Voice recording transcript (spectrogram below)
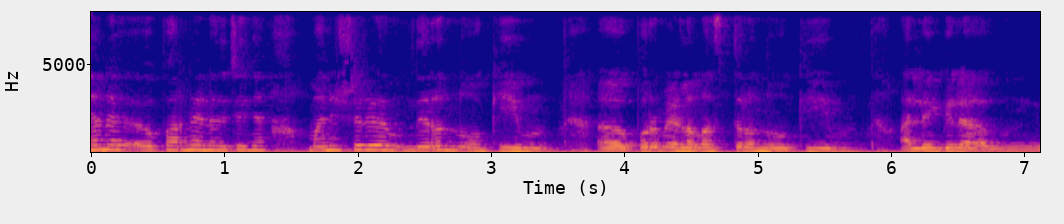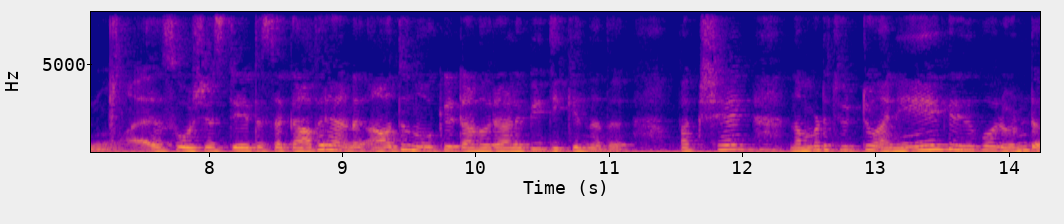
ഞാൻ പറഞ്ഞ എന്നാന്ന് വെച്ച് കഴിഞ്ഞാൽ മനുഷ്യർ നിറം നോക്കിയും പുറമേയുള്ള വസ്ത്രം നോക്കിയും അല്ലെങ്കിൽ സോഷ്യൽ സ്റ്റേറ്റസ് ഒക്കെ അവരാണ് അത് നോക്കിയിട്ടാണ് ഒരാളെ വിധിക്കുന്നത്. പക്ഷേ നമ്മുടെ ചുറ്റും അനേകം ഇതുപോലുണ്ട്.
